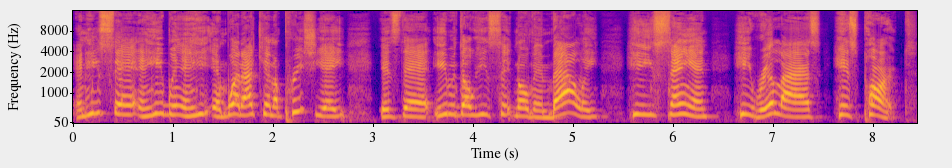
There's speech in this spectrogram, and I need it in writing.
And he said, and he went, and he, and what I can appreciate is that even though he's sitting over in Bali, he's saying he realized his part.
